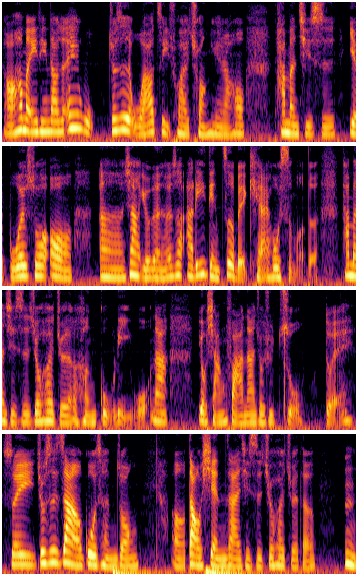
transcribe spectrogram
然后他们一听到说，哎、我就是我要自己出来创业，然后他们其实也不会说，哦，嗯、像有的人就说啊，你一点这北起来或什么的，他们其实就会觉得很鼓励我。那有想法，那就去做。对，所以就是这样的过程中，呃，到现在其实就会觉得。嗯，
